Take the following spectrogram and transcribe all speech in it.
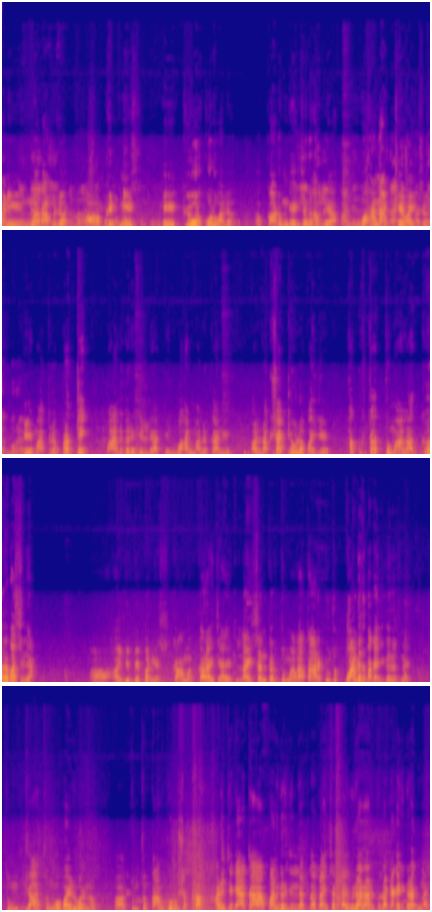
आणि मग आपलं फिटनेस हे क्यू आर कोडवालं काढून घ्यायचं आपल्या वाहनात ठेवायचं. हे मात्र प्रत्येक पालघर जिल्ह्यातील वाहन मालकांनी लक्षात ठेवलं पाहिजे. फक्त तुम्हाला घर बसल्या ही पेपरलेस कामं करायची आहेत. लायसन तर तुम्हाला आता आर टी ओचं तोंडच बघायची गरज नाही. तुमच्याच मोबाईलवरनं तुमचं काम करू शकता. आणि ते काय आता पालघर जिल्ह्यातलं लायसन काय विरार आर टी ओला टाकायची गरज नाही?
